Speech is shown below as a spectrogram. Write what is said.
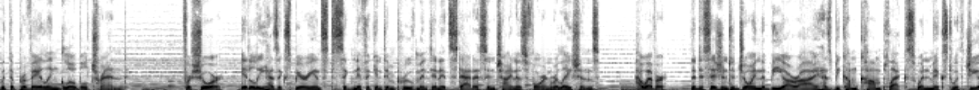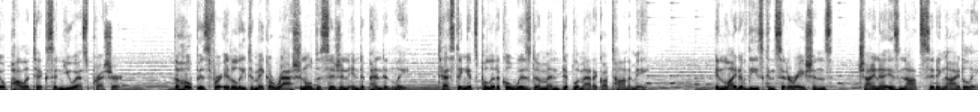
with the prevailing global trend. For sure, Italy has experienced significant improvement in its status in China's foreign relations. However, The decision to join the BRI has become complex when mixed with geopolitics and US pressure. The hope is for Italy to make a rational decision independently, testing its political wisdom and diplomatic autonomy. In light of these considerations, China is not sitting idly.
